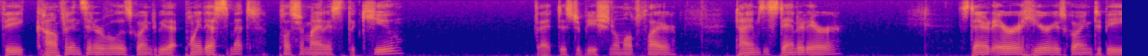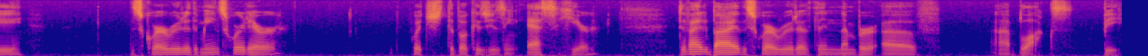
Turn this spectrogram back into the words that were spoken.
The confidence interval is going to be that point estimate plus or minus the q, that distributional multiplier, times the standard error. Standard error here is going to be the square root of the mean squared error, which the book is using s here, divided by the square root of the number of uh, blocks, b.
